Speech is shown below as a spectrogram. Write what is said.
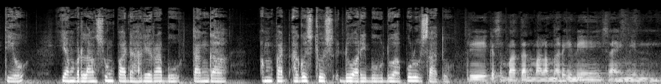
Tio yang berlangsung pada hari Rabu tanggal 4 Agustus 2021. Di kesempatan malam hari ini saya ingin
